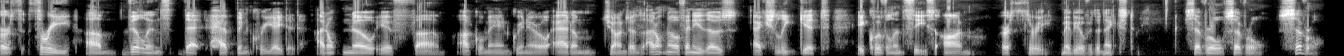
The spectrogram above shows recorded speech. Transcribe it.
Earth 3 um, villains that have been created. I don't know if uh, Aquaman, Green Arrow, Atom, J'onn J'onzz, I don't know if any of those actually get equivalencies on Earth 3. Maybe over the next several, several, several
